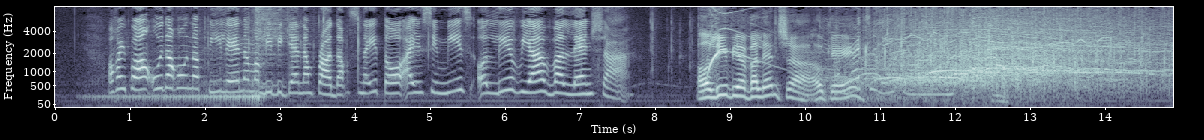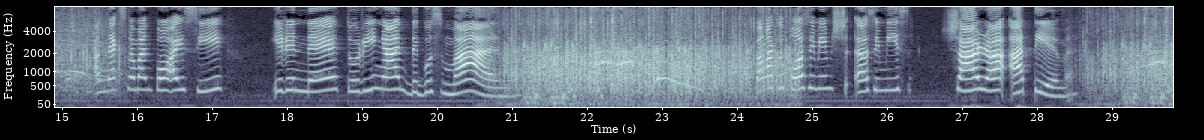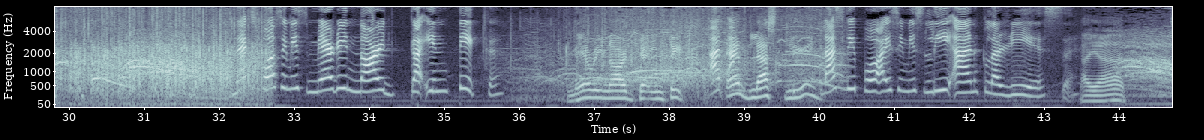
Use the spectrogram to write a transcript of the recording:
Okay po, ang una kong napili na mabibigyan ng products na ito ay si Miss Olivia Valencia. Olivia Valencia, okay? Congratulations! Ang next naman po ay si Irene Turingan de Guzman. Pangatlo po si, Mim, ah, si Miss Shara Atim. Next po si Miss Mary Nard Kaintik. Mary Nard Kaintik. At ang And lastly, lastly po ay si Miss Leanne Clarice. ayan.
